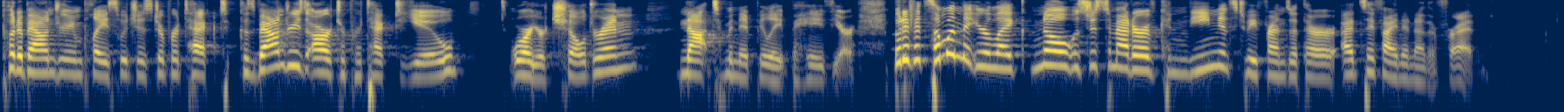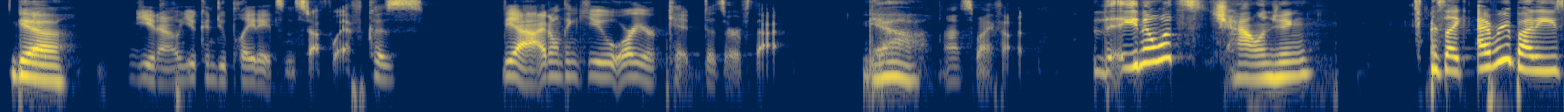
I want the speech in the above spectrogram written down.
put a boundary in place, which is to protect, because boundaries are to protect you or your children, not to manipulate behavior. But if it's someone that you're like, no, it was just a matter of convenience to be friends with her, I'd say find another friend yeah. You know you can do play dates and stuff with because yeah i don't think you or your kid deserves that Yeah. that's my thought You know what's challenging? Is like everybody's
